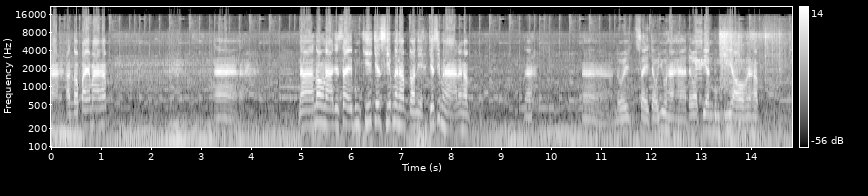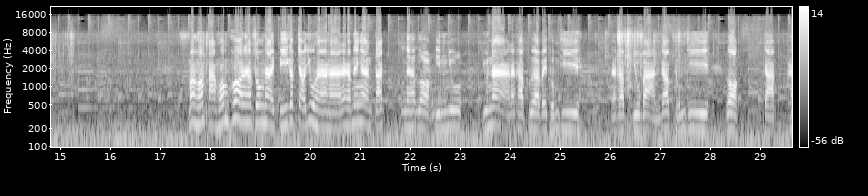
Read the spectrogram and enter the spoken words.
อะอันต่อไปมาครับอ่านาน้องนาจะใส่บุ้งกี้เจ็ดสิบนะครับ ตอนนี้เจ็ดสิบหานะครับนะอ่าโดยใส่เจ้ายู่หาหาแต่ว่าเปลี่ยนบุ้งกี้เอานะครับ มาหอมปากหอมคอนะครับทรงถ่ายปีกับเจ้าอยู่หาหานะครับในงานตักนะครับหลอกดินอยู่อยู่หน้านะครับ เพื่อไปถมทีนะครับ อยู่บ้านครับถมทีหลอกจากไฮ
